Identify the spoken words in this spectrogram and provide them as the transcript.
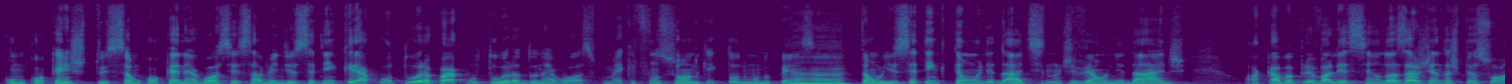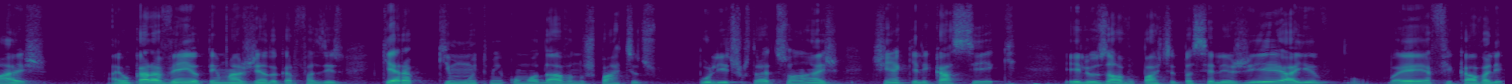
como qualquer instituição, qualquer negócio, vocês sabem disso, você tem que criar cultura. Qual é a cultura do negócio? Como é que funciona? O que, que todo mundo pensa? Uhum. Então, isso você tem que ter uma unidade. Se não tiver unidade, acaba prevalecendo as agendas pessoais. Aí um cara vem, eu tenho uma agenda, eu quero fazer isso, que era que muito me incomodava nos partidos políticos tradicionais. Tinha aquele cacique, ele usava o partido para se eleger, aí é, ficava ali.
